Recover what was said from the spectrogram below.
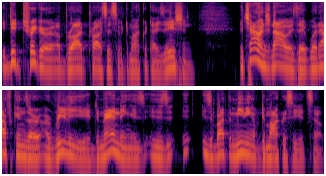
it did trigger a broad process of democratization. The challenge now is that what Africans are, are really demanding is, is, is about the meaning of democracy itself.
